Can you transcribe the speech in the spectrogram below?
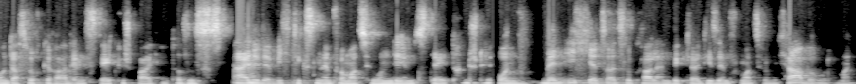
Und das wird gerade im State gespeichert. Das ist eine der wichtigsten Informationen, die im State drin steht. Und wenn ich jetzt als lokaler Entwickler diese Information nicht habe oder mein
